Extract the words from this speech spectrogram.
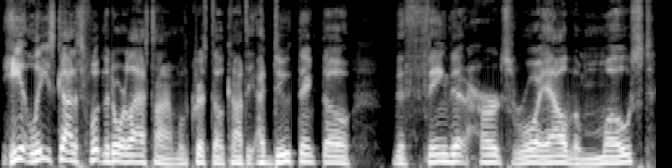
he at least got his foot in the door last time with Chris Del Conte. I do think, though, the thing that hurts Royal the most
